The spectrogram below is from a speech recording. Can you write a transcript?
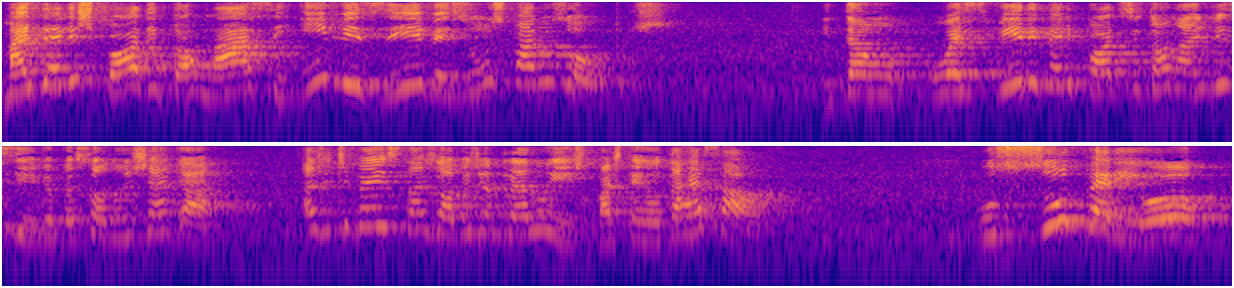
mas eles podem tornar-se invisíveis uns para os outros. Então, o espírito ele pode se tornar invisível, a pessoa não enxergar. A gente vê isso nas obras de André Luiz, mas tem outra ressalva. O superior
